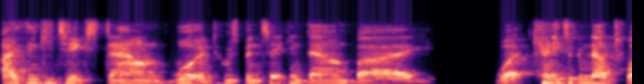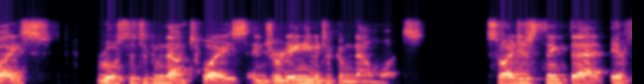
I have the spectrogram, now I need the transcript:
I think he takes down Wood, who's been taken down by what? Kenney took him down twice, Rosa took him down twice, and Jourdain even took him down once. So I just think that if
